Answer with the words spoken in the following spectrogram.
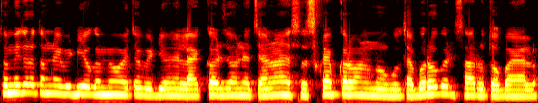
તો મિત્રો, તમને વીડિયો ગમ્યો હોય તો વિડીયોને લાઇક કરજો અને ચેનલને સબસ્ક્રાઇબ કરવાનું ન ભૂલતા. બરોબર? સારું, તો બાય હાલો.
